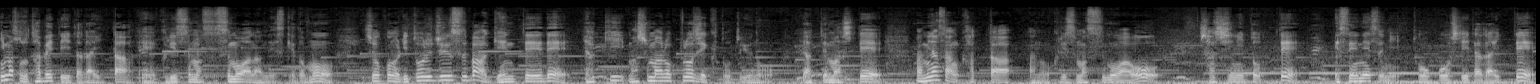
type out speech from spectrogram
今ちょっと食べていただいた、えークリスマススモアなんですけども一応このリトルジュースバー限定で焼きマシュマロプロジェクトというのをやってまして、まあ、皆さん買ったあのクリスマススモアを写真に撮って SNS に投稿していただいて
